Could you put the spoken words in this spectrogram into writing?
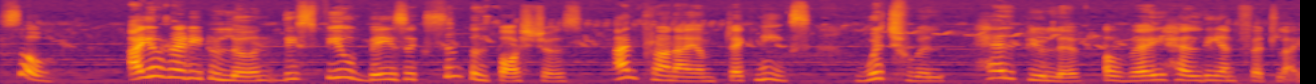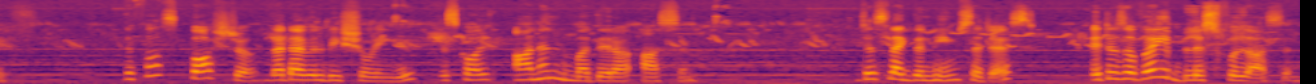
So, are you ready to learn these few basic simple postures and pranayam techniques which will help you live a very healthy and fit life? The first posture that I will be showing you is called Anand Madira Asana. Just like the name suggests, it is a very blissful asana.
